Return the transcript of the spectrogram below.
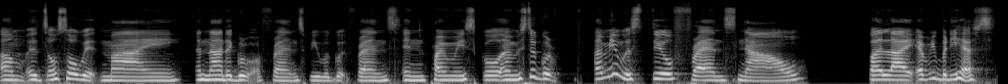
Um, it's also with my another group of friends. We were good friends in primary school, and we're still good. I mean, we're still friends now, but like everybody has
